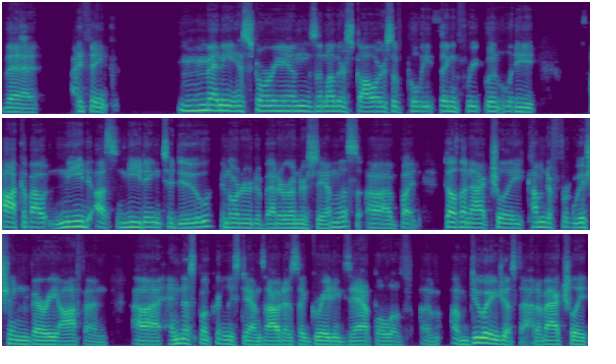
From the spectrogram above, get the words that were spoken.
that I think many historians and other scholars of policing frequently talk about need us needing to do in order to better understand this, uh, but doesn't actually come to fruition very often. Uh, and this book really stands out as a great example of of, of doing just that, of actually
